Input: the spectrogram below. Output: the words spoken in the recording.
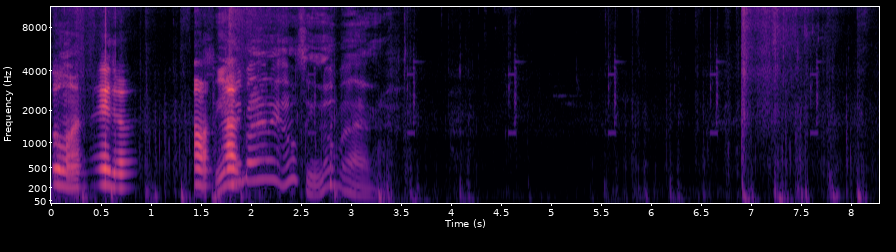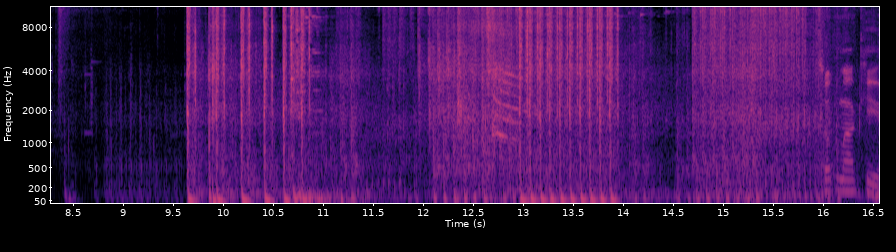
Cool one. They do it. Oh, See anybody? I don't see nobody. took my kill.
